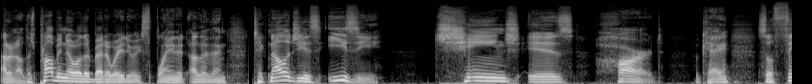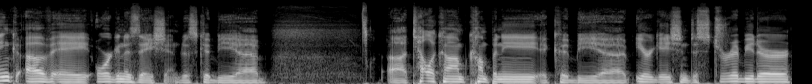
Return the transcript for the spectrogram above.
I don't know. There's probably no other better way to explain it other than technology is easy. Change is hard. Okay, so think of a organization. This could be a, a telecom company. It could be a irrigation distributor.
